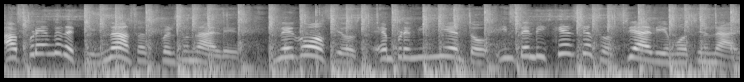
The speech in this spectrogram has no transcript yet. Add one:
Aprende de finanzas personales, negocios, emprendimiento, inteligencia social y emocional.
